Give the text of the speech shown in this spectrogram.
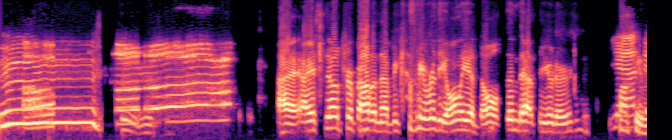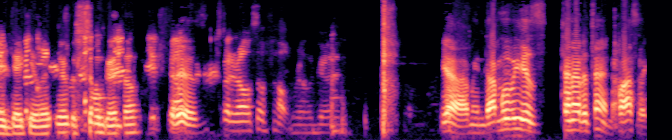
Mm. Oh, I, I still trip out on that because we were the only adults in that theater. yeah, Fucking it, ridiculous. It was so good though. It, It felt, is. but it also felt real good. Yeah, I mean that movie is ten out of ten, classic.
